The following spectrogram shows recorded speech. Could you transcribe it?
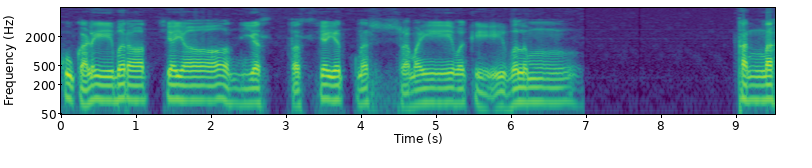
कुकळेबरात्ययाद्यस्तस्य यत्नश्रम एव केवलम्। तन्नः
